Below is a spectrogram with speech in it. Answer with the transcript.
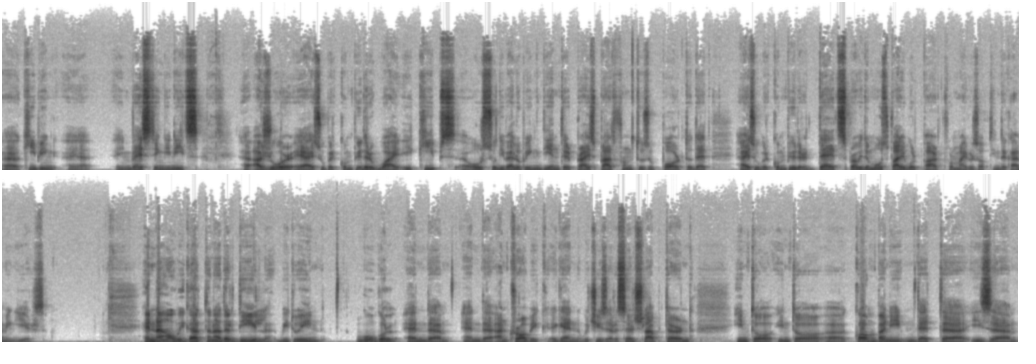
uh, keeping uh, investing in its uh, Azure AI supercomputer while it keeps uh, also developing the enterprise platform to support that AI supercomputer. That's probably the most valuable part for Microsoft in the coming years. And now we got another deal between Google and uh, and uh, Anthropic again, which is a research lab turned into into a company that uh, is um,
